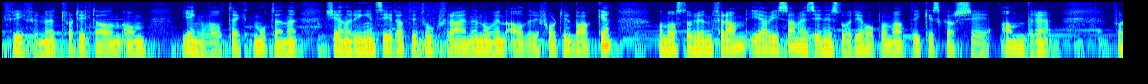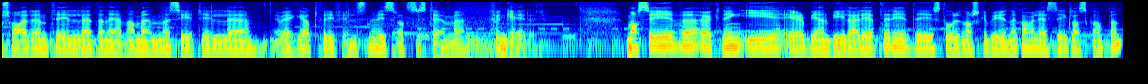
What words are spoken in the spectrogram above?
frifunnet for tiltalen om gjengvoldtekt mot henne. Tjeneringen sier at de tok fra henne noe hun aldri får tilbake, og nå står hun fram i avisa med sin historie i håp om at det ikke skal skje andre. Forsvareren til den ene av mennene sier til eh, VG at frifinnelsen viser at systemet fungerer. Massiv økning i Airbnb-leiligheter i de store norske byene, kan vi lese i Klassekampen.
